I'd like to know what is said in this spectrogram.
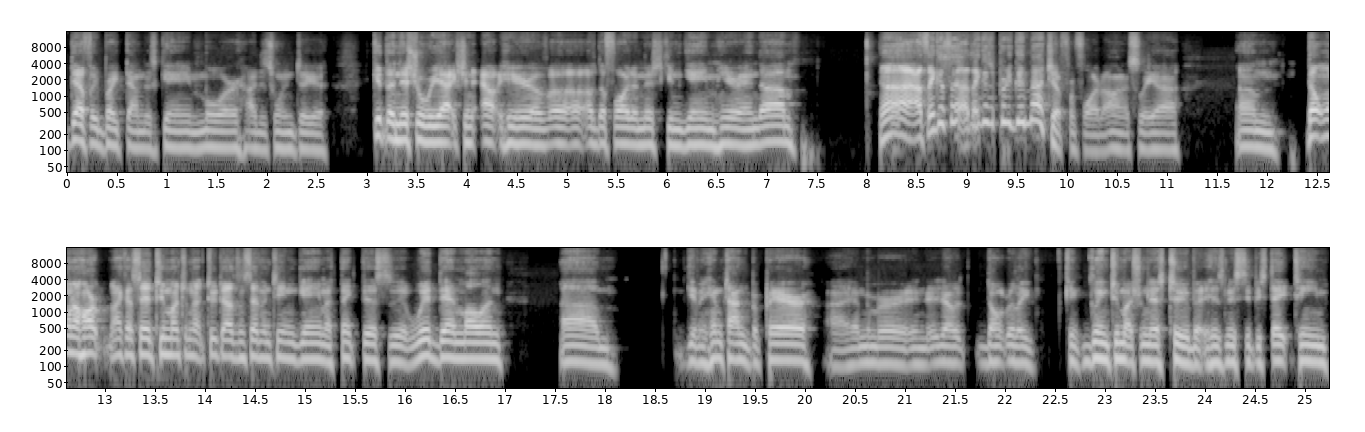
definitely break down this game more. I just wanted to get the initial reaction out here of uh, of the Florida Michigan game here, and um, uh, I think it's a, I think it's a pretty good matchup for Florida, honestly. Uh, um, don't want to harp, like I said, too much on that 2017 game. I think this uh, with Dan Mullen, um, giving him time to prepare. I remember, and you know, don't really can glean too much from this too, but his Mississippi State team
